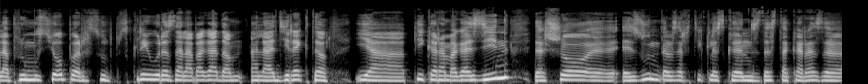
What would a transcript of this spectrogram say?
la promoció per subscriure's a la vegada a la directa i a Pícara Magazine. Això eh, és un dels articles que ens destacaràs eh,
